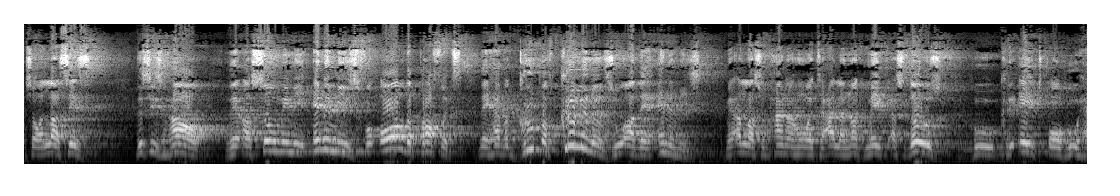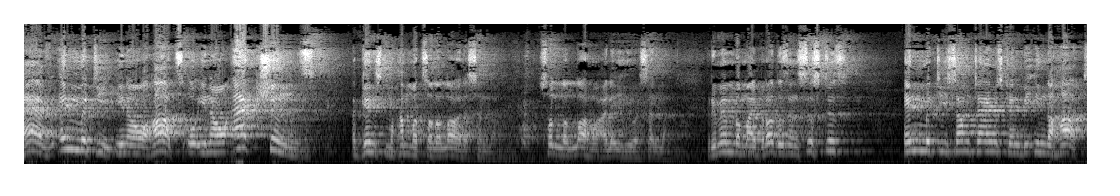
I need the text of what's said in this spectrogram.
So Allah says, this is how there are so many enemies for all the prophets. They have a group of criminals who are their enemies. May Allah subhanahu wa ta'ala not make us those who create or who have enmity in our hearts or in our actions against Muhammad sallallahu alaihi wasallam. sallallahu alayhi wasallam. Remember my brothers and sisters, enmity sometimes can be in the heart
